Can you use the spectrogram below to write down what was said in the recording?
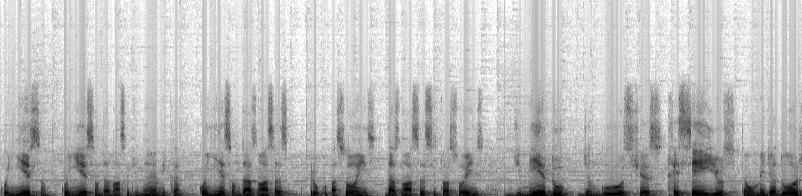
conheçam, conheçam da nossa dinâmica, conheçam das nossas preocupações, das nossas situações de medo, de angústias, receios. Então, o mediador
